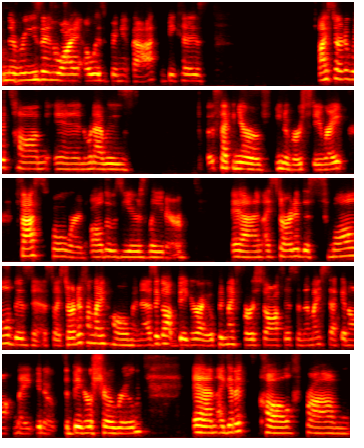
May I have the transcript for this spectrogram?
and the reason why i always bring it back because i started with tom in when i was second year of university right? Fast forward all those years later and I started this small business. So I started from my home, and as it got bigger, I opened my first office and then my second, my you know, the bigger showroom. And I get a call from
